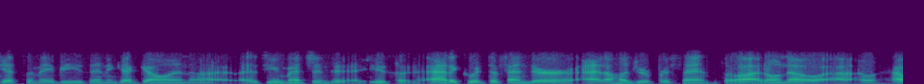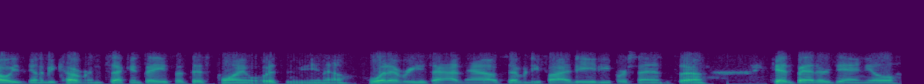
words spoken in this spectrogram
get some ABs in and get going. Uh, as you mentioned, he's an adequate defender at 100%. So I don't know uh, how he's going to be covering second base at this point with you know whatever he's at now, 75 to 80%. So get better, Daniel.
